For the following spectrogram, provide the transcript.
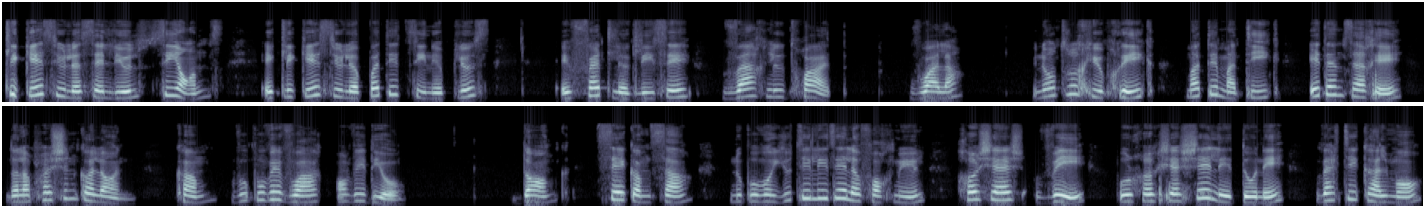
cliquez sur la cellule Science et cliquez sur le petit signe plus et faites-le glisser vers le droit. Voilà, une autre rubrique mathématique est insérée dans la prochaine colonne, comme vous pouvez voir en vidéo. Donc, c'est comme ça, nous pouvons utiliser la formule recherche V pour rechercher les données verticalement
